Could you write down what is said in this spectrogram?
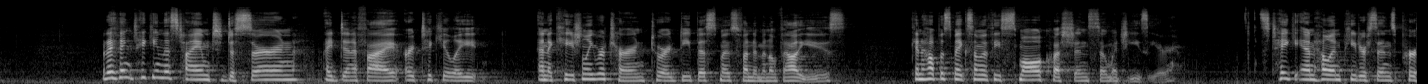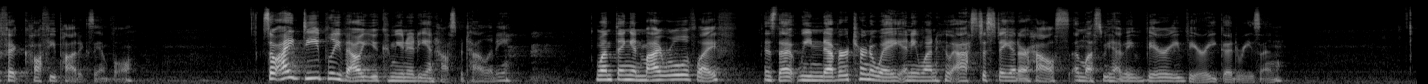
But I think taking this time to discern, identify, articulate, and occasionally return to our deepest, most fundamental values can help us make some of these small questions so much easier. Let's take Anne Helen Petersen's perfect coffee pot example. So, I deeply value community and hospitality. One thing in my rule of life is that we never turn away anyone who asks to stay at our house unless we have a very, very good reason.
